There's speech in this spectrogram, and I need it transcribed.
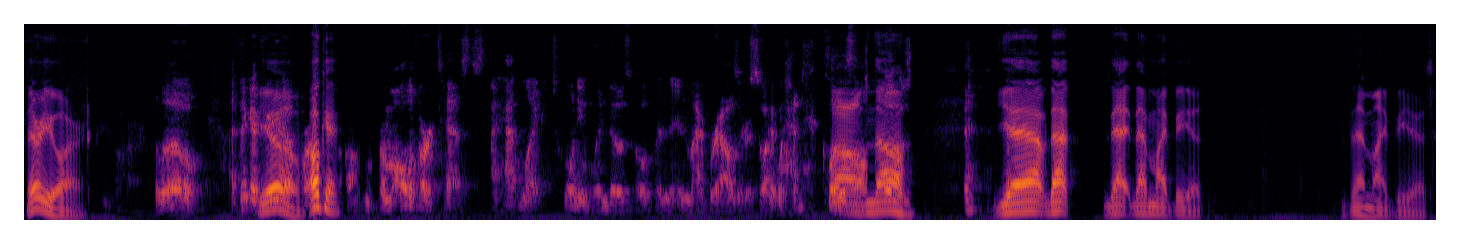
there you are. Hello. I think I figured Yo, out okay. from all of our tests. I had like 20 windows open in my browser, so I had to close Oh all no. those. yeah, that that that might be it. That might be it.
